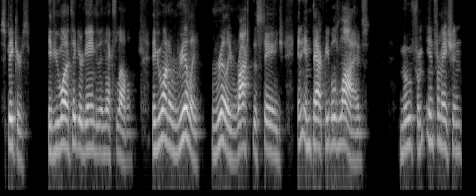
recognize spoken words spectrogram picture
Speakers, if you want to take your game to the next level, if you want to really, really rock the stage and impact people's lives, move from information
